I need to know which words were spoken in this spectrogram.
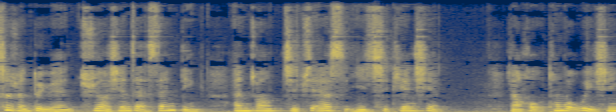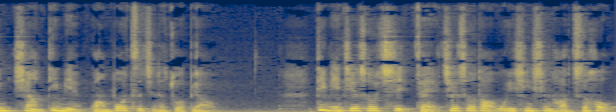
测算队员需要先在山顶安装 GPS 仪器天线，然后通过卫星向地面广播自己的坐标。地面接收器在接收到卫星信号之后，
